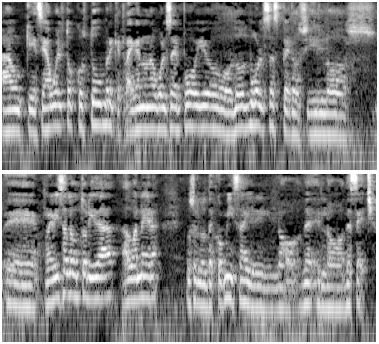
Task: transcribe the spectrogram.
aunque se ha vuelto costumbre que traigan una bolsa de pollo o dos bolsas, pero si los eh, revisa la autoridad aduanera, pues se los decomisa y lo, lo desecha.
